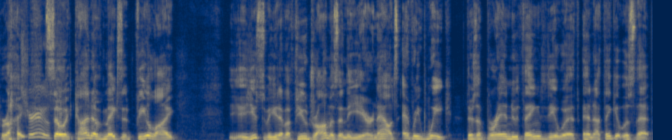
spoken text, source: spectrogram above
right? True. So it kind of makes it feel like it used to be you'd have a few dramas in the year. Now it's every week there's a brand new thing to deal with. And I think it was that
